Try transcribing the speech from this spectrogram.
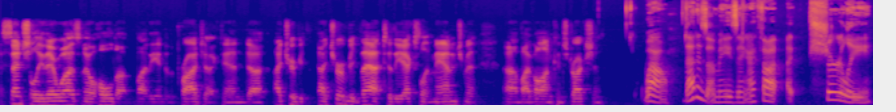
essentially there was no holdup by the end of the project, and uh, I attribute I attribute that to the excellent management uh, by Vaughn Construction. Wow, that is amazing. I thought uh, surely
